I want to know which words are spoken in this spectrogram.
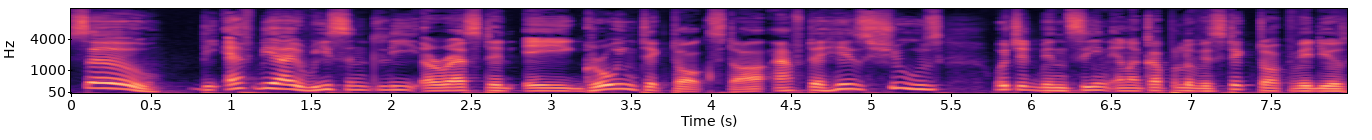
So, the FBI recently arrested a growing TikTok star after his shoes, which had been seen in a couple of his TikTok videos,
